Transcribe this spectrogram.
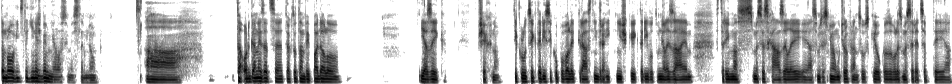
Tam bylo víc lidí, než by mělo, si myslím, no. A ta organizace, to, jak to tam vypadalo, jazyk, všechno. Ty kluci, kteří si kupovali krásné drahé knížky, který o tom měli zájem, kterými jsme se scházeli, já jsem se s nimi učil francouzsky, ukazovali jsme si recepty a,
